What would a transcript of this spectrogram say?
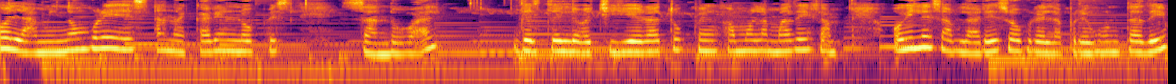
Hola, mi nombre es Ana Karen López Sandoval del Telebachillerato Pénjamo La Madeja. Hoy les hablaré sobre la pregunta de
